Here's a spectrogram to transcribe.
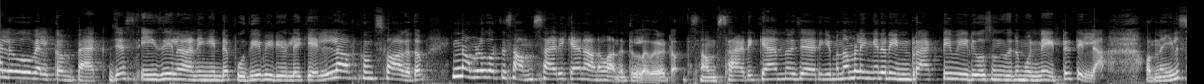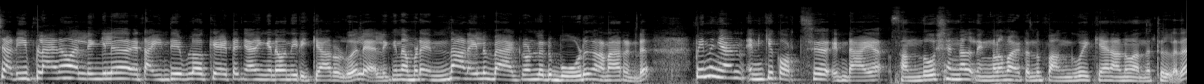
Hello welcome back just easy ലേണിങ്ങിന്റെ പുതിയ വീഡിയോയിലേക്ക് എല്ലാവർക്കും സ്വാഗതം. ഇന്ന് നമ്മൾ കുറച്ച് സംസാരിക്കാനാണ് വന്നിട്ടുള്ളത് കേട്ടോ. സംസാരിക്കാൻ എന്ന് വിചാരിക്കുമ്പോൾ നമ്മൾ ഇങ്ങനെ ഒരു ഇൻട്രാക്റ്റീവ് വീഡിയോസ് ഒന്നും ഇതിന് മുന്നേ ഇട്ടിട്ടില്ല. ഒന്നെങ്കിൽ സ്റ്റഡി പ്ലാനോ അല്ലെങ്കിൽ ടൈം ടേബിളോ ഒക്കെ ആയിട്ട് ഞാൻ ഇങ്ങനെ വന്ന് ഇരിക്കാറുള്ളൂ അല്ലേ? അല്ലെങ്കിൽ നമ്മുടെ എന്താണെങ്കിലും ബാക്ക്ഗ്രൗണ്ടിൽ ഒരു ബോർഡ് കാണാറുണ്ട്. അപ്പോൾ ഇന്ന് ഞാൻ എനിക്ക് കുറച്ച് ഉണ്ടായ സന്തോഷങ്ങൾ നിങ്ങളുമായിട്ടൊന്ന് പങ്കുവയ്ക്കാനാണ് വന്നിട്ടുള്ളത്.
